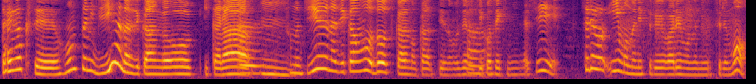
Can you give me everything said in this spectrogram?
大学生本当に自由な時間が多いから、うん。うんその自由な時間をどう使うのかっていうのも全部自己責任だしそれをいいものにする悪いものにするも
